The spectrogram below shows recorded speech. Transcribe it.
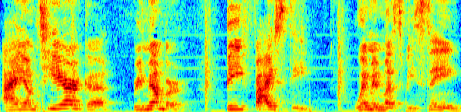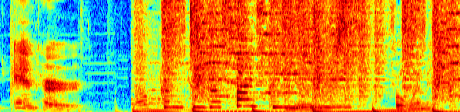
I am Te-Erika. Remember, be feisty. Women must be seen and heard. Welcome to the Feisty News for Women.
